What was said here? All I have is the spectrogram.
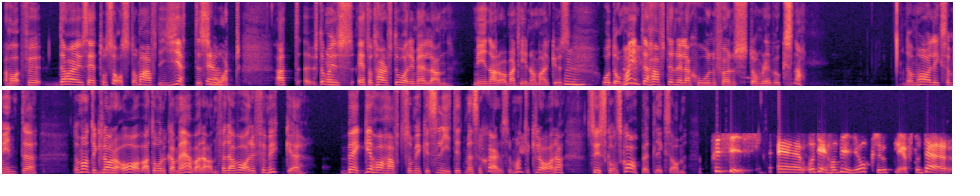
har, för det har jag ju sett hos oss. De har haft jättesvårt. Att, de har ju ett och ett halvt år emellan mina då, Martina och Marcus. Och de har inte haft en relation förrän de blev vuxna. De har liksom inte, de har inte klarat av att orka med varandra för det har varit för mycket. Bägge har haft så mycket slitit med sig själv så de har inte klarat syskonskapet liksom. Precis. Eh, och det har vi ju också upplevt. Och där,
